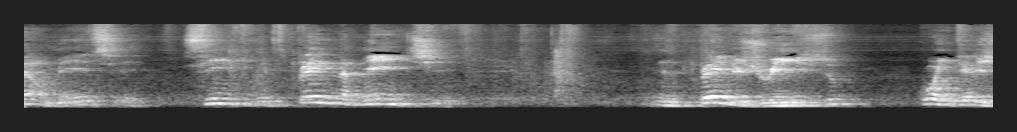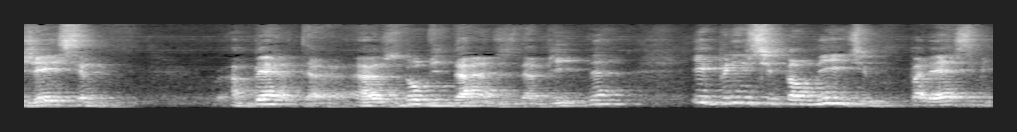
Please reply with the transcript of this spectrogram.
realmente sinto-me plenamente em pleno juízo, com inteligência aberta às novidades da vida e principalmente, parece-me,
